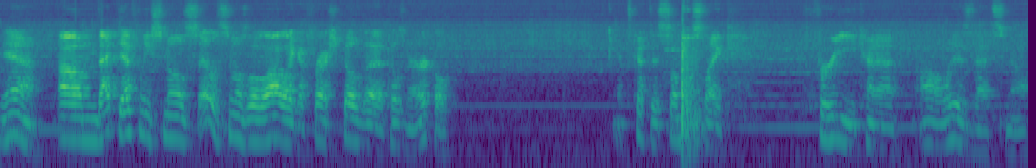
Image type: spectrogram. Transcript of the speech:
yeah. Um, that definitely smells. That smells a lot like a fresh pil, uh, pilsner Urquell. It's got this almost like free kind of. Oh, what is that smell?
